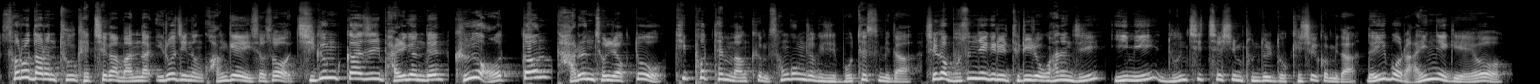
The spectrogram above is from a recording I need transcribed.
서로 다른 두 개체가 만나 이루어지는 관계에 있어서 지금까지 발견된 그 어떤 다른 전략도 티포텟만큼 성공적이 지 못했습니다. 제가 무슨 얘기를 드리려고 하는지 이미 눈치채신 분들도 계실 겁니다. 네이버 라인 얘기예요.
